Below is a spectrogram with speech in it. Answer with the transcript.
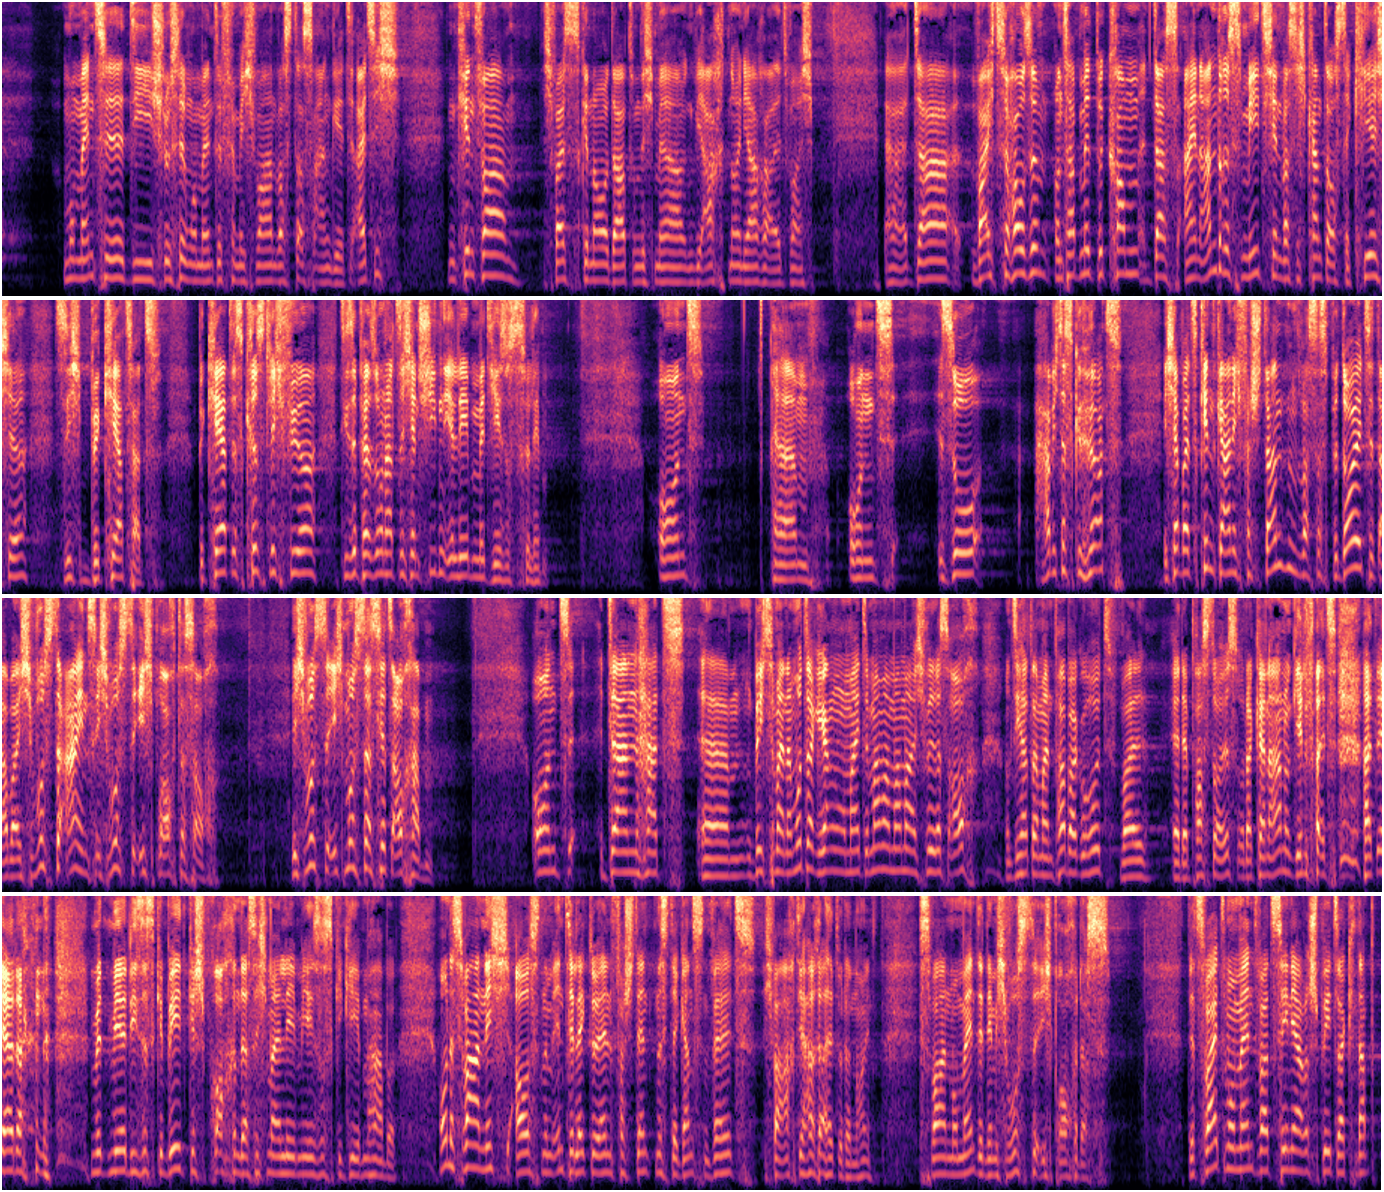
Momente, die Schlüsselmomente für mich waren, was das angeht. Als ich ein Kind war, ich weiß das genaue Datum nicht mehr, irgendwie acht, neun Jahre alt war ich. Äh, da war ich zu Hause und habe mitbekommen, dass ein anderes Mädchen, was ich kannte aus der Kirche, sich bekehrt hat. Bekehrt ist christlich für, diese Person hat sich entschieden, ihr Leben mit Jesus zu leben. Und, ähm, und so habe ich das gehört ich habe als Kind gar nicht verstanden, was das bedeutet, aber ich wusste eins, ich wusste, ich brauche das auch. Ich wusste, ich muss das jetzt auch haben. Und dann hat, ähm, bin ich zu meiner Mutter gegangen und meinte, Mama, Mama, ich will das auch. Und sie hat dann meinen Papa geholt, weil er der Pastor ist oder keine Ahnung. Jedenfalls hat er dann mit mir dieses Gebet gesprochen, dass ich mein Leben Jesus gegeben habe. Und es war nicht aus einem intellektuellen Verständnis der ganzen Welt. Ich war acht Jahre alt oder neun. Es war ein Moment, in dem ich wusste, ich brauche das. Der zweite Moment war zehn Jahre später knapp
